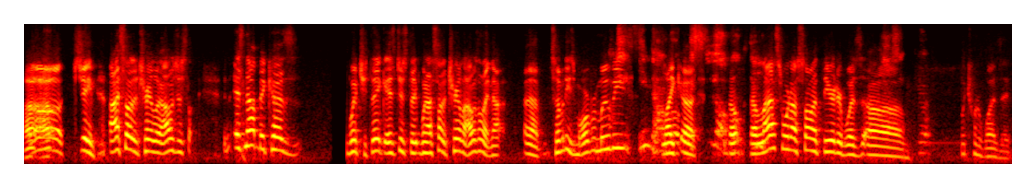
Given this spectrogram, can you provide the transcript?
I- I- oh, Shane! I saw the trailer. I was just. It's not because what you think. It's just that when I saw the trailer, I was like, not. Uh, some of these Marvel movies, like uh, the, the last one I saw in theater was uh, which one was it?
